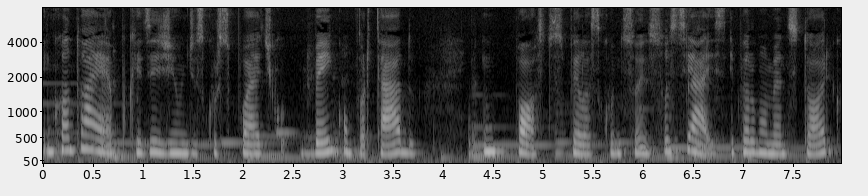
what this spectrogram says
Enquanto a época exigia um discurso poético bem comportado, impostos pelas condições sociais e pelo momento histórico,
